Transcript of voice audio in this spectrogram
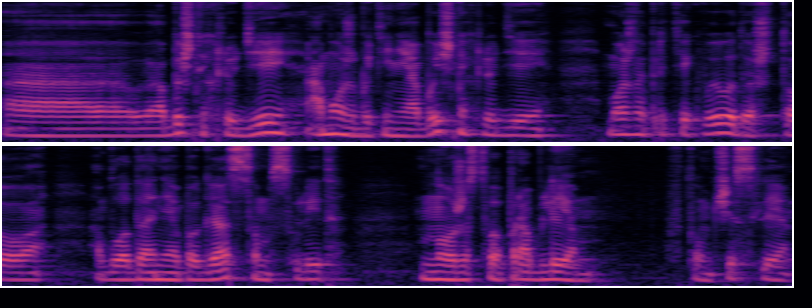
э, обычных людей, а может быть и необычных людей – можно прийти к выводу, что обладание богатством сулит множество проблем в том числе.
